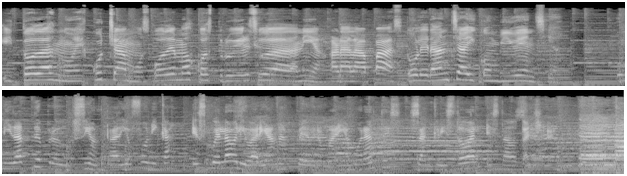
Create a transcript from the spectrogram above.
y todas nos escuchamos, podemos construir ciudadanía para la paz, tolerancia y convivencia. Unidad de Producción Radiofónica, Escuela Bolivariana Pedro María Morantes, San Cristóbal, Estado Táchira.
